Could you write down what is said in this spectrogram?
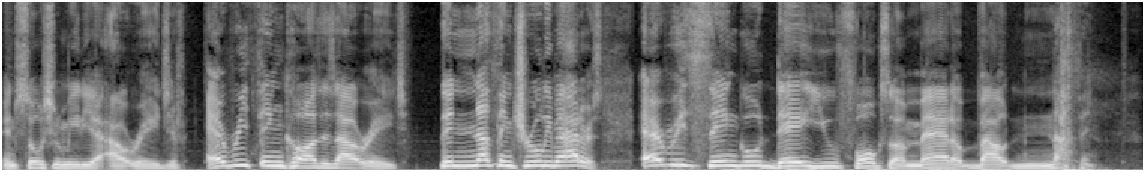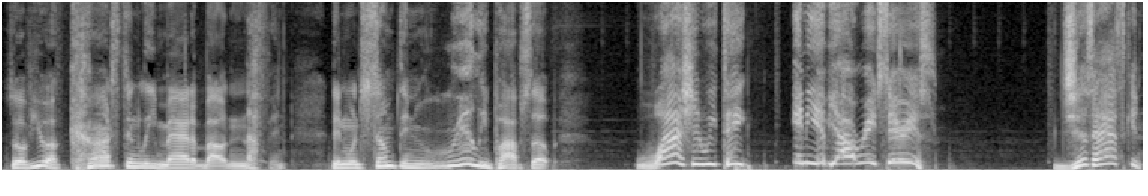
and social media outrage. If everything causes outrage, then nothing truly matters. Every single day, you folks are mad about nothing. So if you are constantly mad about nothing, then when something really pops up, why should we take any of your outrage serious? Just asking.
